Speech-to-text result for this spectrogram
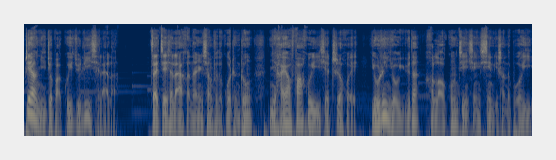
这样你就把规矩立起来了。在接下来和男人相处的过程中，你还要发挥一些智慧，游刃有余的和老公进行心理上的博弈，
